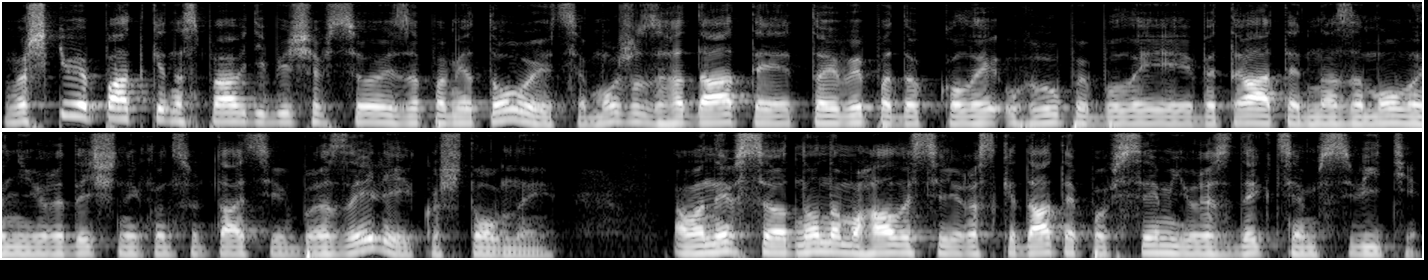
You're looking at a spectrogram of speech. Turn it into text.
Важкі випадки насправді більше всього запам'ятовуються. Можу згадати той випадок, коли у групи були витрати на замовлення юридичної консультації в Бразилії коштовної, а вони все одно намагалися її розкидати по всім юрисдикціям в світі.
